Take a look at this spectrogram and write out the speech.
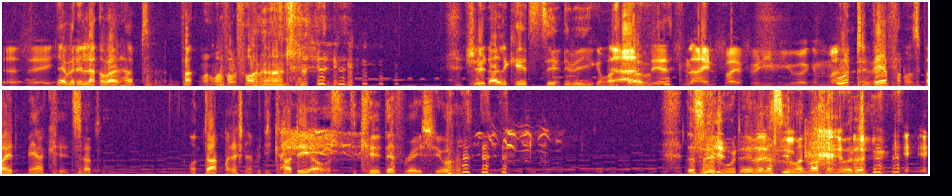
Das ist echt... Ja, wenn ihr Langeweile habt, fangt nochmal von vorne an. Schön alle Kills zählen, die wir je gemacht da hast haben. du jetzt einen Einfall für die Viewer gemacht. Und wer von uns beiden mehr Kills hat. Und dann rechnen wir die KD aus, die Kill-Death-Ratio. das wäre gut, ey, wenn das jemand machen würde.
